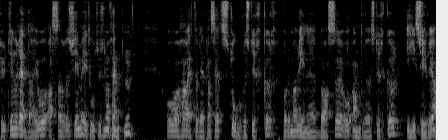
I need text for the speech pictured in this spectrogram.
Putin redda jo Assad-regimet i 2015 og har etter det plassert store styrker, både marinebase og andre styrker, i Syria.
